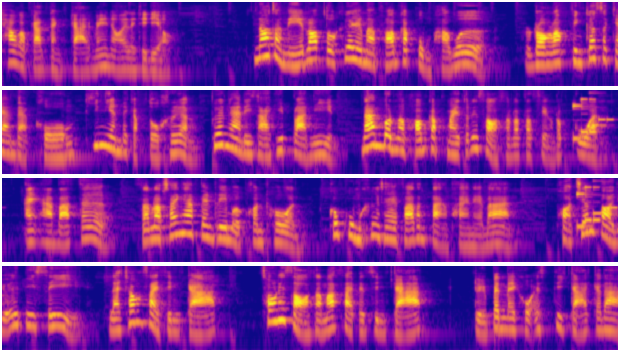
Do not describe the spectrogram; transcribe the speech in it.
เข้ากับการแต่งกายไม่น้อยเลยทีเดียว นอกจากนี้รอบตัวเครื่องยังมาพร้อมกับปุ่ม power รองรับฟิงเกอร์สแกนแบบโค้งที่เนียนไปกับตัวเครื่อง เพื่องานดีไซน์ที่ปราณีต ด้านบนมาพร้อมกับไมค์ตัวที่ 2สำหรับตัดเสียงรบกวน IR Buster สำหรับใช้งานเป็นรีโมทคอนโทรลควบคุมเครื่องใช้ไฟฟ้าต่างๆ ภายในบ้าน พอร์ตเชื่อมต่อ USB-C และช่องใส่ซิมการ์ด ช่องที่ 2 สามารถใส่เป็นซิมการ์ดหรือเป็น micro SD card ก็ได้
